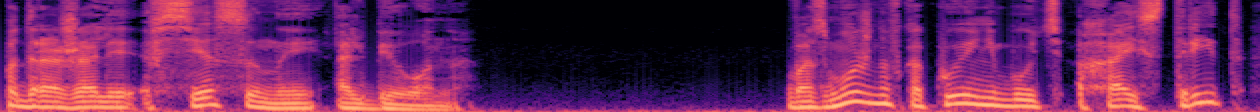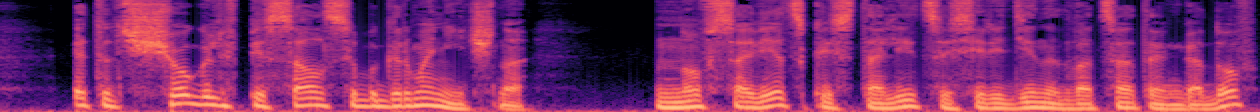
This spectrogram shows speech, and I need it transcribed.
подражали все сыны Альбиона. Возможно, в какую-нибудь Хай-стрит этот щеголь вписался бы гармонично, но в советской столице середины 20-х годов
